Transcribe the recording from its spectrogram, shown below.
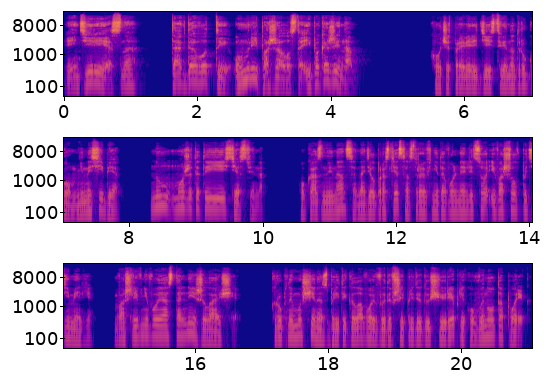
Интересно. Тогда вот ты, умри, пожалуйста, и покажи нам. Хочет проверить действие на другом, не на себе. Ну, может, это и естественно. Указанный Нанса надел браслет, состроив недовольное лицо и вошел в подземелье. Вошли в него и остальные желающие. Крупный мужчина с бритой головой, выдавший предыдущую реплику, вынул топорик.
